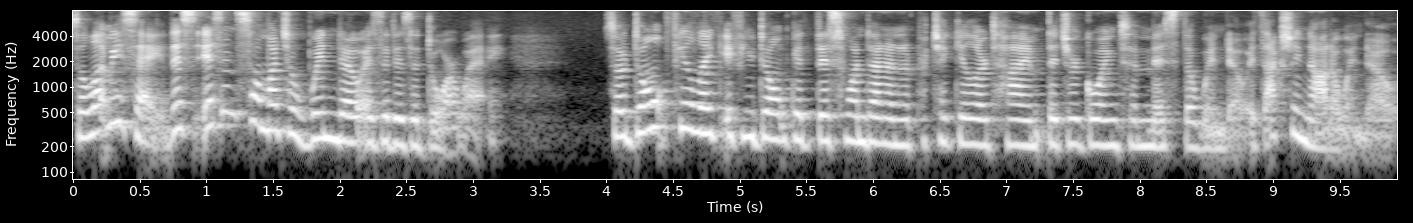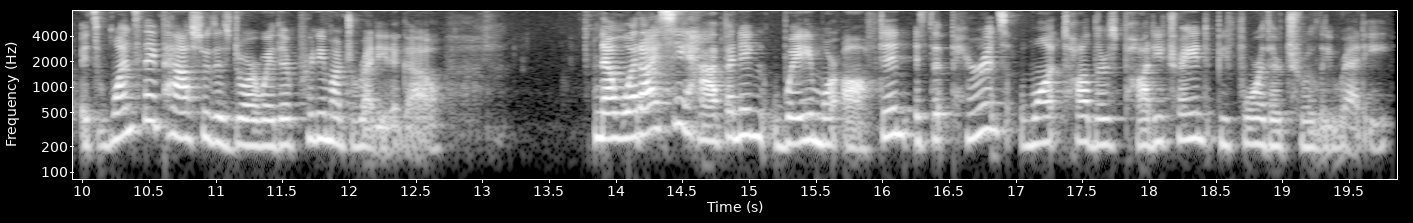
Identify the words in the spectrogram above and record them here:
So let me say, this isn't so much a window as it is a doorway. So don't feel like if you don't get this one done in a particular time that you're going to miss the window. It's actually not a window. It's once they pass through this doorway, they're pretty much ready to go. Now, what I see happening way more often is that parents want toddlers potty trained before they're truly ready.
